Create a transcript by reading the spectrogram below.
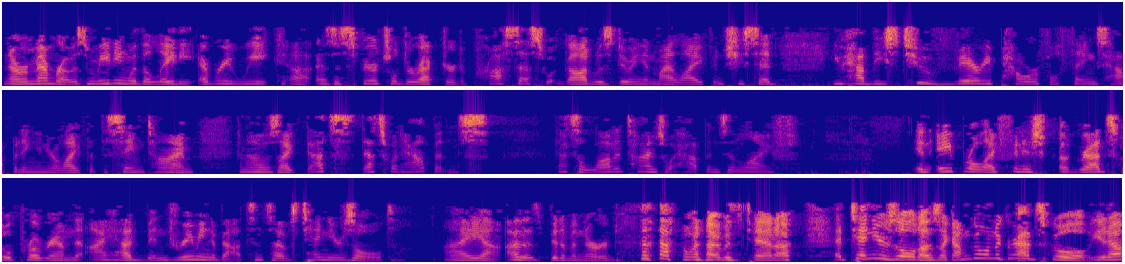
And I remember I was meeting with a lady every week uh, as a spiritual director to process what God was doing in my life. And she said, You have these two very powerful things happening in your life at the same time. And I was like, That's, that's what happens. That's a lot of times what happens in life. In April, I finished a grad school program that I had been dreaming about since I was 10 years old. I uh, I was a bit of a nerd when I was 10. I, at 10 years old, I was like, I'm going to grad school, you know.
